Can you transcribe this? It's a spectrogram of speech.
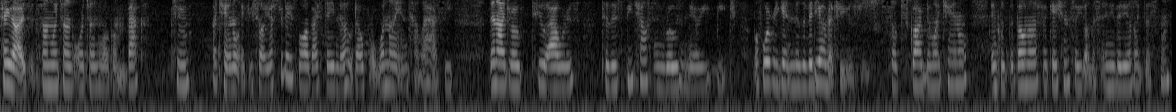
Hey guys, it's Shanwei-Chun or 10. Welcome back to my channel. If you saw yesterday's vlog, I stayed in a hotel for one night in Tallahassee. Then I drove two hours to this beach house in Rosemary Beach. Before we get into the video, make sure you subscribe to my channel and click the bell notification so you don't miss any videos like this one.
